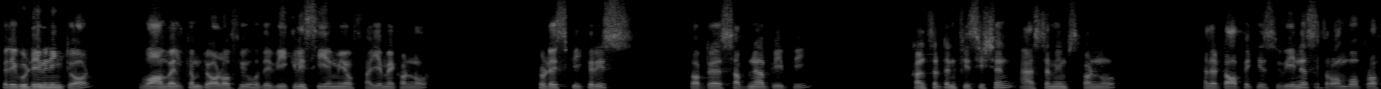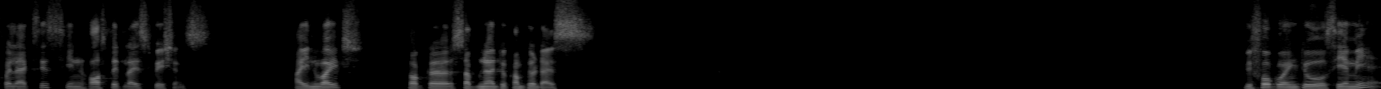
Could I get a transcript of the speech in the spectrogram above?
Very good evening to all. Warm welcome to all of you for the weekly CME of IMA Kannur. Today's speaker is Dr. Sabna PP, consultant physician, Aster MIMS Kannur. And the topic is venous thromboprophylaxis in hospitalized patients. I invite Dr. Sabna to come to the dais. Before going to CME,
